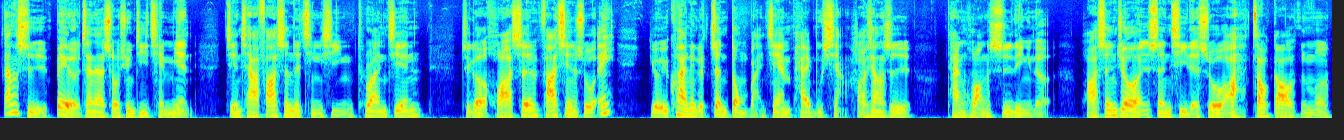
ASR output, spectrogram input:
当时贝尔站在收讯机前面检查发生的情形，突然间，这个华生发现说：“哎。”有一块那个震动板竟然拍不响，好像是弹簧失灵了。华生就很生气的说：“啊，糟糕，怎么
